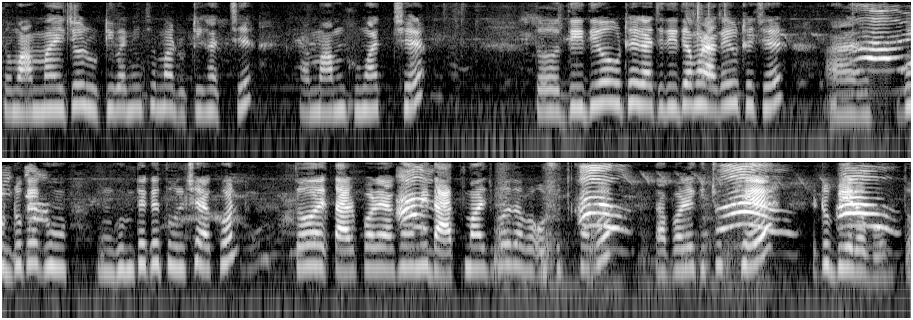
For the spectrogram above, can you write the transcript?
তো মাম্মা এই যে রুটি বানিয়েছে, মা রুটি খাচ্ছে, আর মাম ঘুমাচ্ছে। তো দিদিও উঠে গেছে, দিদি আমার আগেই উঠেছে, আর গুড্ডুকে ঘুম ঘুম থেকে তুলছে এখন। তো তারপরে এখন আমি দাঁত মাজবো, তারপর ওষুধ খাব, তারপরে কিছু খেয়ে একটু বেরোবো। তো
